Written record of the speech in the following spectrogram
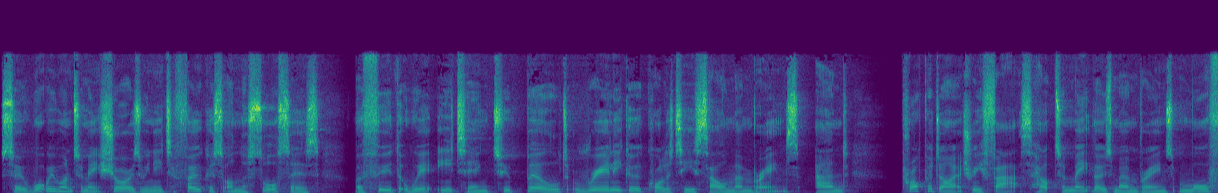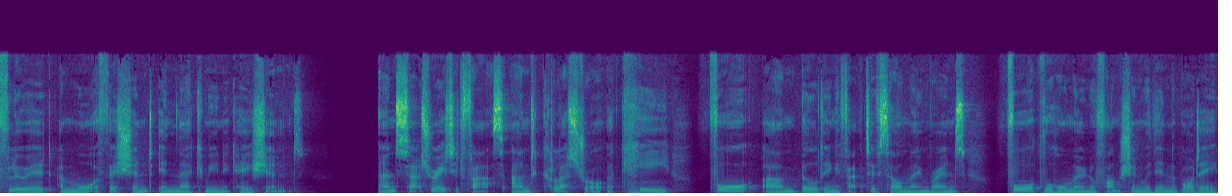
So, what we want to make sure is we need to focus on the sources of food that we're eating to build really good quality cell membranes. And proper dietary fats help to make those membranes more fluid and more efficient in their communications. And saturated fats and cholesterol are key for um, building effective cell membranes, for the hormonal function within the body,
